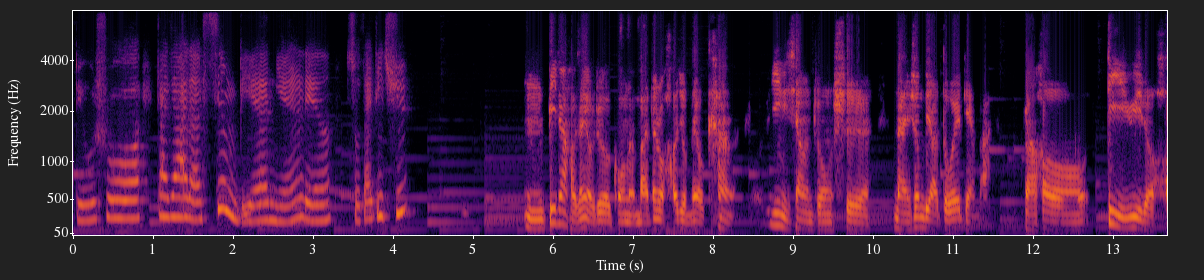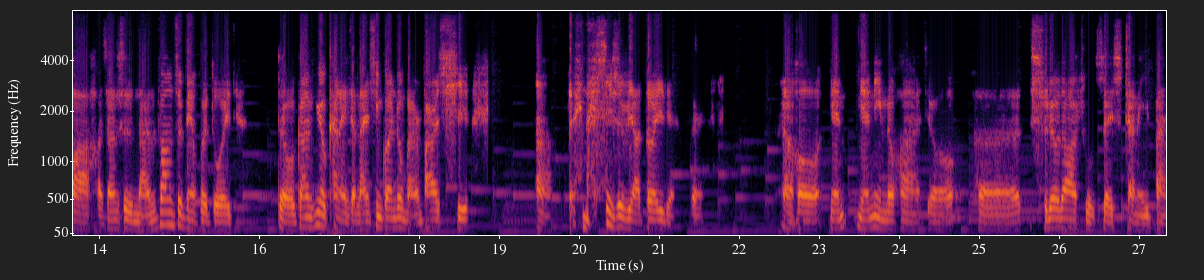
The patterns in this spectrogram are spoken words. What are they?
比如说大家的性别、年龄、所在地区？嗯，B 站好像有这个功能吧，但是我好久没有看了。印象中是男生比较多一点吧，然后地域的话好像是南方这边会多一点。对我刚又看了一下，男性观众百分之八十七，啊，对，男性是比较多一点。对，然后年年龄的话就呃十六到二十五岁是占了一半，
